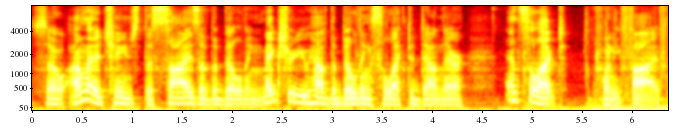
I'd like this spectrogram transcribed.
So I'm going to change the size of the building. Make sure you have the building selected down there and select 25.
